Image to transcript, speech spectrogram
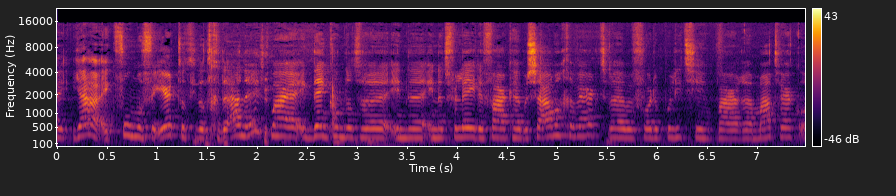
Uh, ja, ik voel me vereerd dat hij dat gedaan heeft. Maar ik denk omdat we in, de, in het verleden vaak hebben samengewerkt. We hebben voor de politie een paar uh, maatwerk uh,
